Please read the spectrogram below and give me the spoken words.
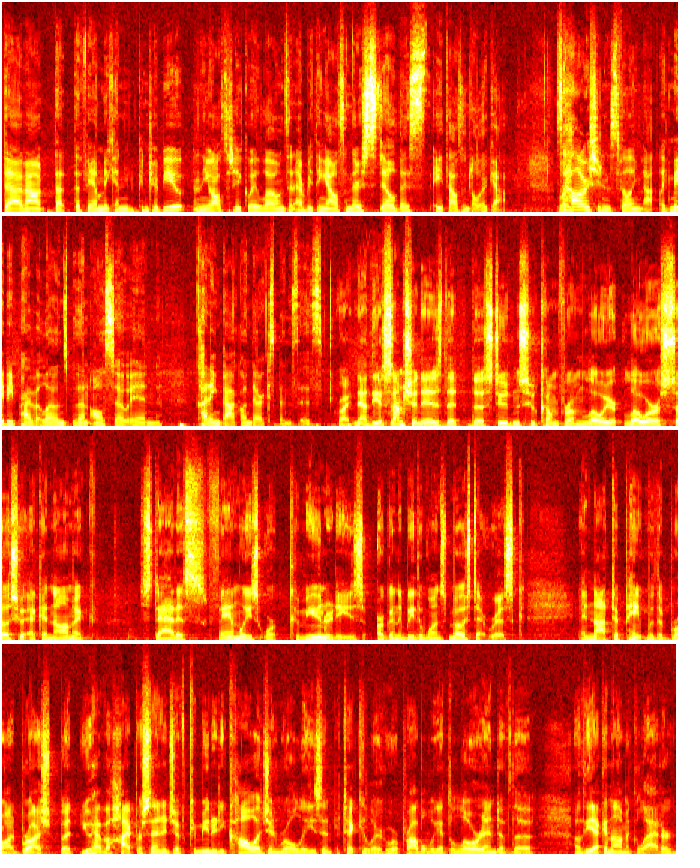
the amount that the family can contribute, and you also take away loans and everything else, and there's still this eight thousand dollar gap. So Right. how are students filling that? Like maybe private loans, but then also in cutting back on their expenses. Right. Now, the assumption is that the students who come from lower, lower socioeconomic status families or communities are going to be the ones most at risk. And not to paint with a broad brush, but you have a high percentage of community college enrollees in particular who are probably at the lower end of the, of the economic ladder.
